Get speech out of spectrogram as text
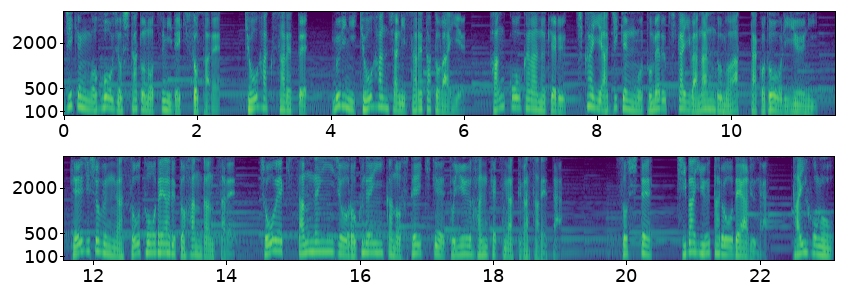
事件を幇助したとの罪で起訴され脅迫されて無理に共犯者にされたとはいえ犯行から抜ける機会や事件を止める機会は何度もあったことを理由に刑事処分が相当であると判断され懲役3年以上6年以下の不定期刑という判決が下された。そして千葉雄太郎であるが逮捕後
